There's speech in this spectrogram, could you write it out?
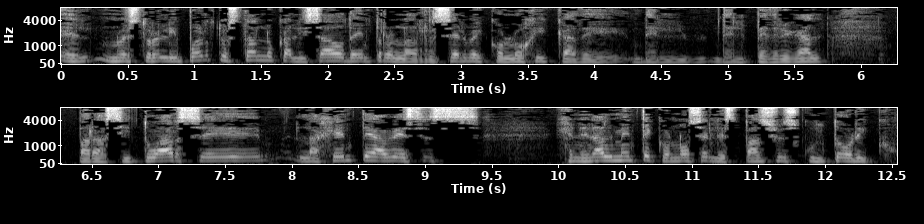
el- nuestro helipuerto está localizado dentro de la reserva ecológica de- del, del Pedregal. Para situarse la gente a veces generalmente conoce el espacio escultórico.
